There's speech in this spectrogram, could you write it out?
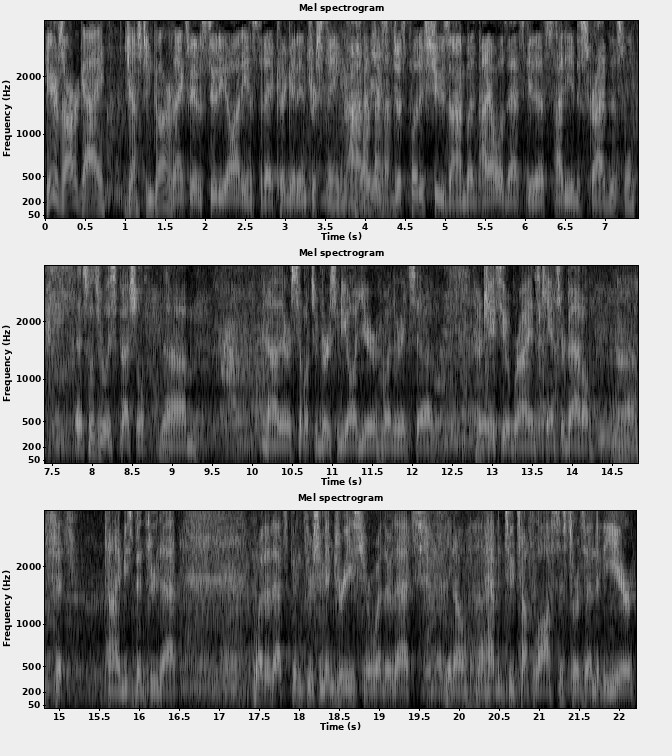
Here's our guy, Justin Guard. Thanks. We have a studio audience today. Could get interesting. Uh, Oh, yeah. just, just put his shoes on, but I always ask you this: How do you describe this one? This one's really special. Um, you know, there was so much adversity all year, whether it's uh, you know Casey O'Brien's cancer battle, uh, fifth time he's been through that. Whether that's been through some injuries or whether that's you know uh, having two tough losses towards the end of the year,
